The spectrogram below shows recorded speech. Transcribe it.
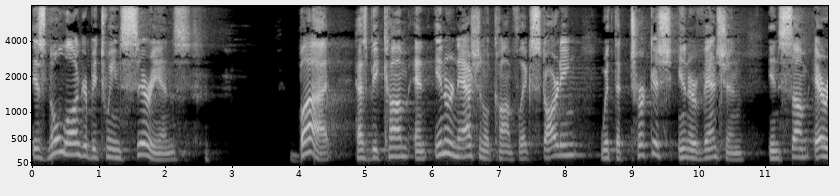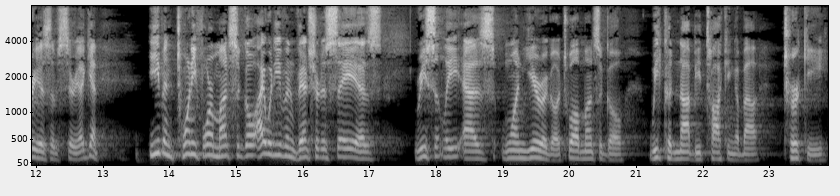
is no longer between Syrians, but has become an international conflict starting with the Turkish intervention in some areas of Syria. Again, even 24 months ago, I would even venture to say as recently as one year ago, 12 months ago, we could not be talking about Turkey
